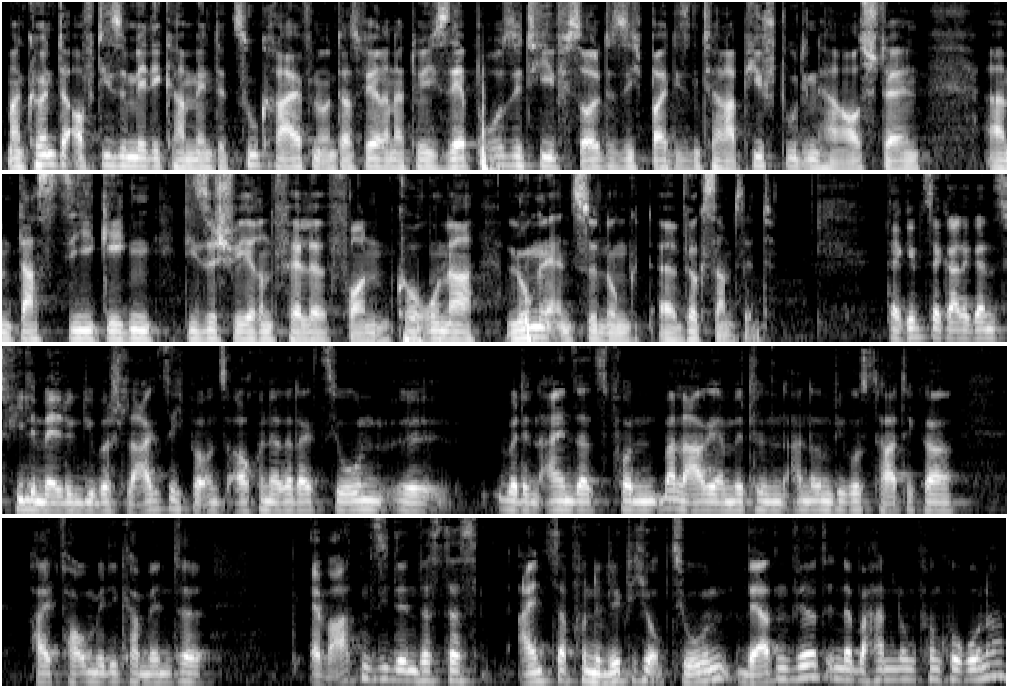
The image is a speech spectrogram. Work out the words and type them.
man könnte auf diese Medikamente zugreifen und das wäre natürlich sehr positiv, sollte sich bei diesen Therapiestudien herausstellen, ähm, dass sie gegen diese schweren Fälle von Corona-Lungenentzündung äh, wirksam sind. Da gibt's ja gerade ganz viele Meldungen, die überschlagen sich bei uns auch in der Redaktion äh, über den Einsatz von Malariamitteln, anderen Virustatika, HIV-Medikamente. Erwarten Sie denn, dass das eins davon eine wirkliche Option werden wird in der Behandlung von Corona?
